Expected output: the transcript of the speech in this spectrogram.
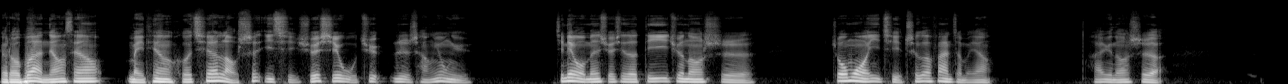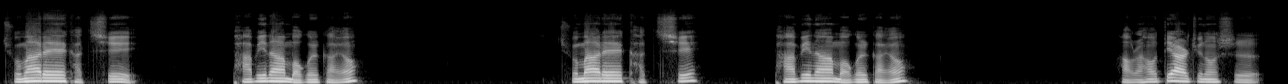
여러분안녕하세요。每天和千恩老师一起学习五句日常用语。今天我们学习的第一句呢是周末一起吃个饭怎么样？韩语呢是주말에같이밥이나먹을까요？주말에같이밥이나먹을까 요？ 好，然后第二句呢是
